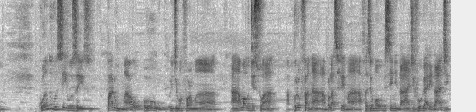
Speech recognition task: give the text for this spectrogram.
quando você usa isso para o mal ou de uma forma a amaldiçoar, a profanar, a blasfemar, a fazer uma obscenidade, vulgaridade,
